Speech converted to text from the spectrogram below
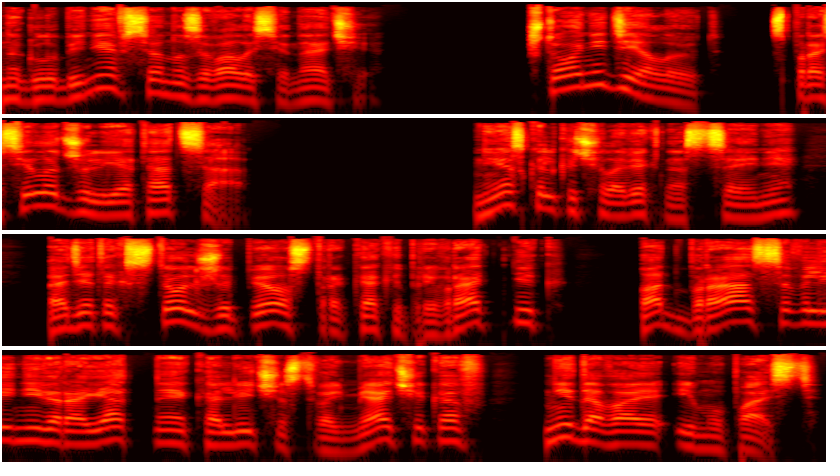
На глубине все называлось иначе. «Что они делают?» — спросила Джульетта отца. Несколько человек на сцене, одетых столь же пестро, как и привратник, подбрасывали невероятное количество мячиков, не давая им упасть.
